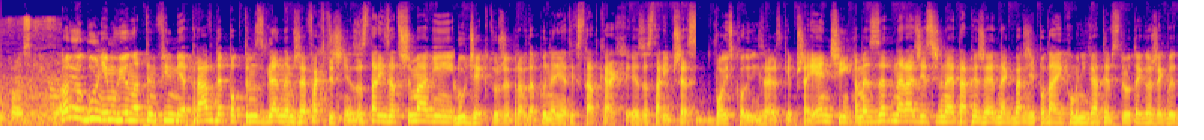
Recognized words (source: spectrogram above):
u polskich władz. No i ogólnie mówią na tym filmie prawdę pod tym względem, że faktycznie zostali zatrzymani ludzie, którzy, prawda, płynęli na tych statkach, e, zostali przez wojsko izraelskie przejęci. MSZ na razie jesteśmy na etapie, że jednak bardziej podaje komunikaty w stylu tego, że jakby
